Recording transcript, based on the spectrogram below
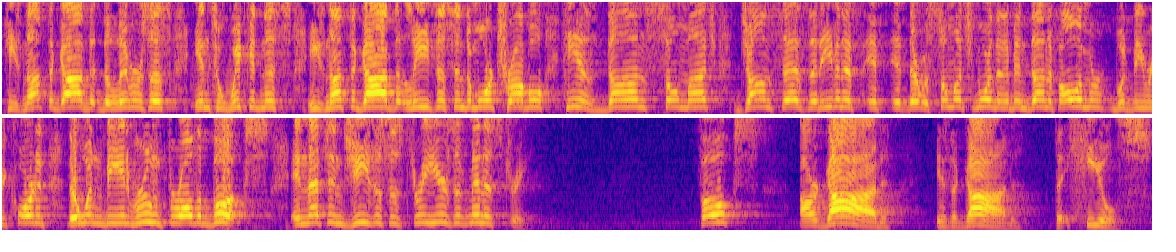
He's not the God that delivers us into wickedness. He's not the God that leads us into more trouble. He has done so much. John says that even if, if, if there was so much more that had been done, if all of them would be recorded, there wouldn't be room for all the books. And that's in Jesus' three years of ministry. Folks, our God is a God that heals.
